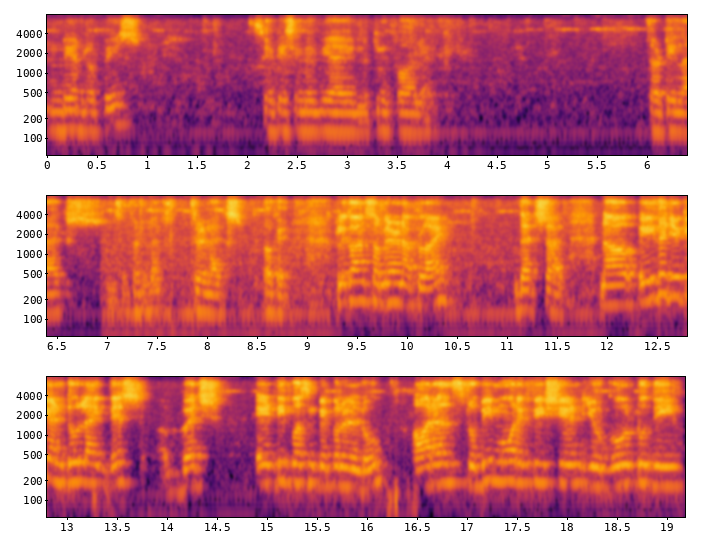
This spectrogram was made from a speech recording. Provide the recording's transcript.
Indian rupees. CTC maybe I'm looking for like 30 lakhs so 30 lakhs? 3 lakhs. Okay. Click on submit and apply. That's all now either you can do like this which 80% people will do or else to be more efficient you go to the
